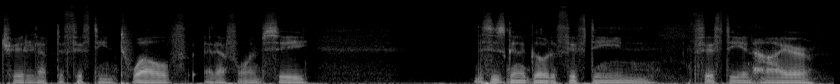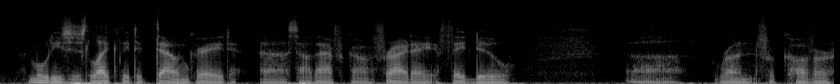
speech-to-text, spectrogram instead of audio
traded up to 1512 at FOMC. This is going to go to 1550 and higher. Moody's is likely to downgrade uh, South Africa on Friday. If they do, uh, run for cover.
